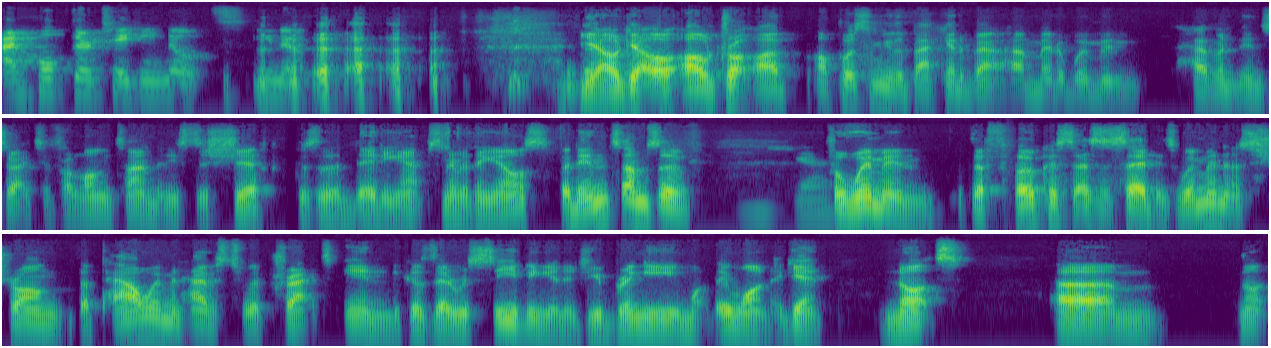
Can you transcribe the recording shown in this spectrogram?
I hope they're taking notes. You know. yeah, I'll get. I'll, I'll drop. I'll, I'll, put something in the back end about how men and women haven't interacted for a long time. That needs to shift because of the dating apps and everything else. But in terms of yes. for women, the focus, as I said, is women are strong. The power women have is to attract in because they're receiving energy, bringing in what they want. Again, not um, not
